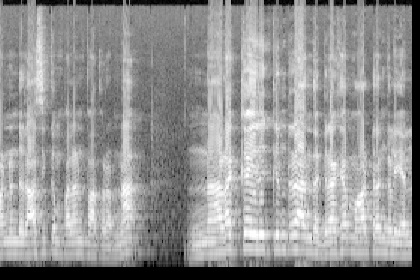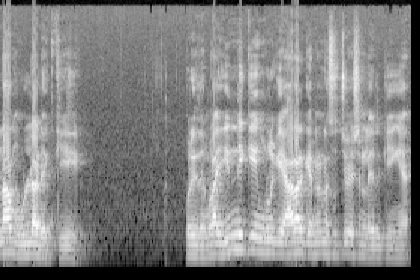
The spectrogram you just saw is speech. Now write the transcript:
பன்னெண்டு ராசிக்கும் பலன் பார்க்குறோம்னா நடக்க இருக்கின்ற அந்த கிரக மாற்றங்களை எல்லாம் உள்ளடக்கி புரியுதுங்களா? இன்றைக்கி உங்களுக்கு யாராருக்கு என்னென்ன சுச்சுவேஷனில் இருக்கீங்க?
